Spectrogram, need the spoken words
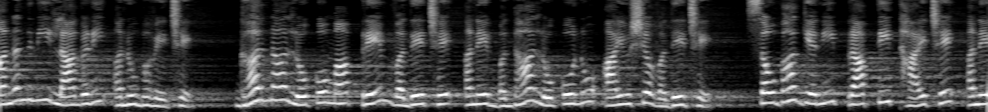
આનંદની લાગણી અનુભવે છે. ઘરના લોકોમાં પ્રેમ વધે છે અને બધા લોકોનું આયુષ્ય વધે છે. સૌભાગ્યની પ્રાપ્તિ થાય છે અને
